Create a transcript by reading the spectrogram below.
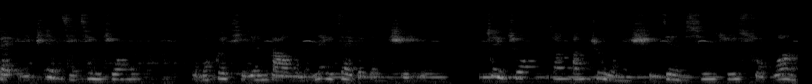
在一片寂静中，我们会体验到我们内在的本质，最终将帮助我们实践心之所望。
